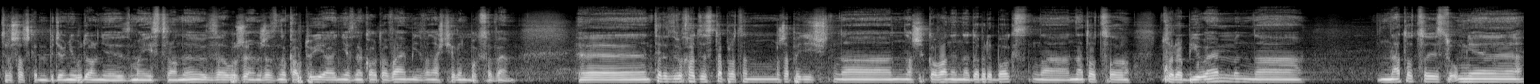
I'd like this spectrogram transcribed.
troszeczkę bym powiedział nieudolnie z mojej strony. Założyłem, że znokautuję, a nie znokautowałem i 12 rund boksowałem. E, teraz wychodzę 100% można powiedzieć na, naszykowany na dobry boks, na, na to co, co robiłem, na, na to co jest u mnie e,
